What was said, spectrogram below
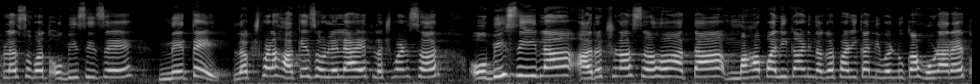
आपल्यासोबत ओबीसीचे नेते लक्ष्मण हाके जोडलेले आहेत. लक्ष्मण सर ओबीसीला आरक्षणासह आता महापालिका आणि नगरपालिका निवडणुका होणार आहेत.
